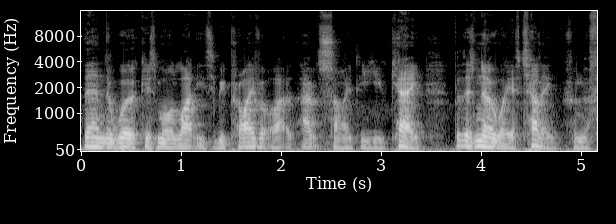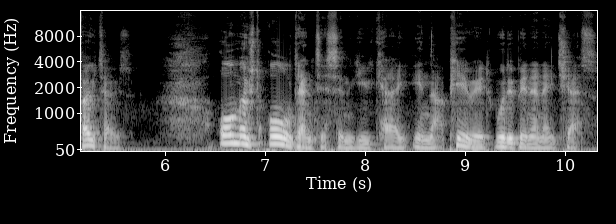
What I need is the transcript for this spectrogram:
then the work is more likely to be private or outside the UK, but there's no way of telling from the photos. Almost all dentists in the UK in that period would have been NHS.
